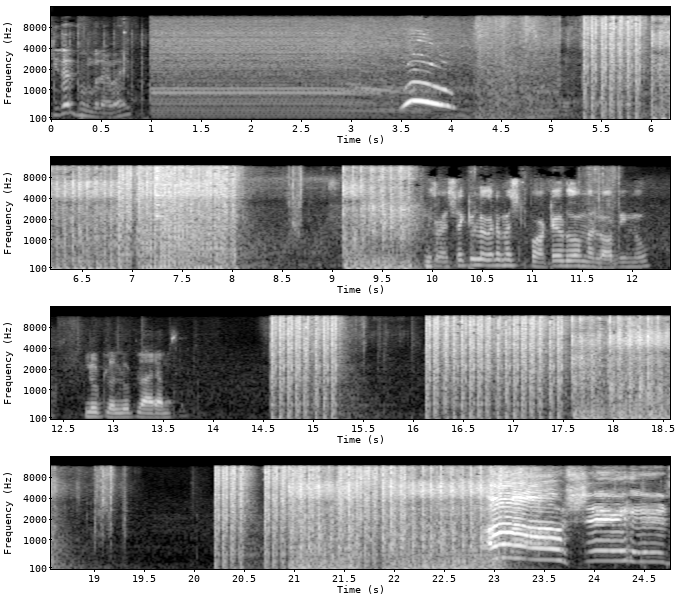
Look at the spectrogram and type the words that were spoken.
किधर घूम रहा है भाई? वैसे क्यों लग रहा है मैं स्पॉटेड हुआ मैं लॉबी में हूँ? लूट लो लूट लो आराम से Ah, shit!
